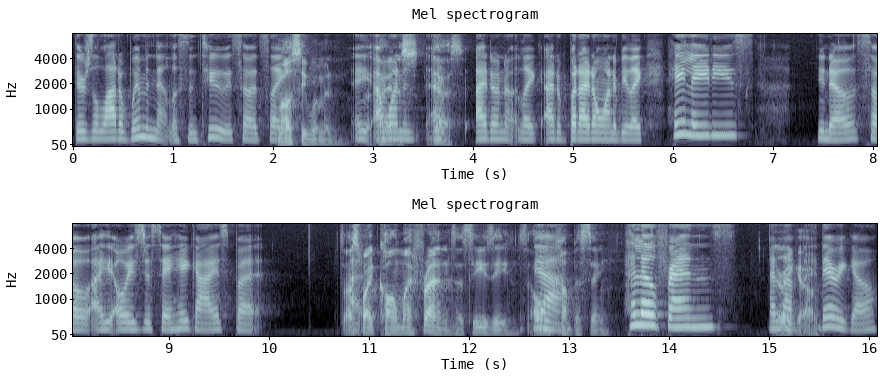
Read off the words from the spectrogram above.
there's a lot of women that listen too, so it's like Mostly women. I, I want to. guess. I, I don't know, like I don't, but I don't want to be like, "Hey ladies," you know. So I always just say, "Hey guys," but So that's why I call my friends. That's easy. It's all Yeah. encompassing. hello friends. I There love that. There we go.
